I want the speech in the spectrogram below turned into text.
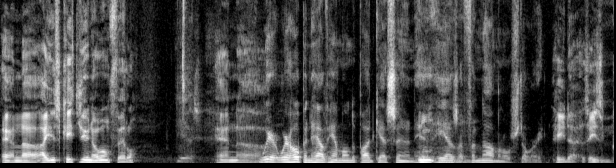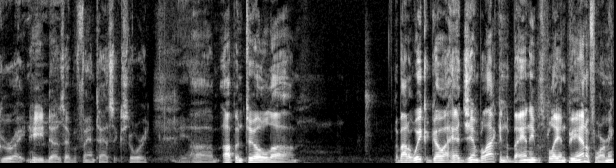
And uh, I used Keith Juno on fiddle. yes. And uh, We're we're hoping to have him on the podcast soon. He, he has a phenomenal story. He does. He's great. He does have a fantastic story. Um, up until uh, about a week ago, I had Jim Black in the band. He was playing piano for me.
